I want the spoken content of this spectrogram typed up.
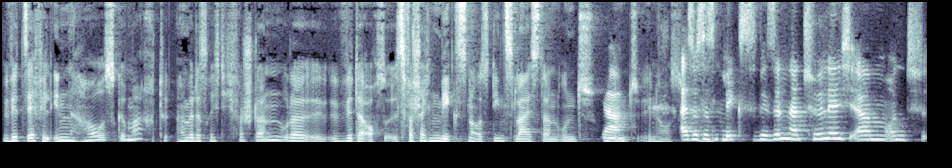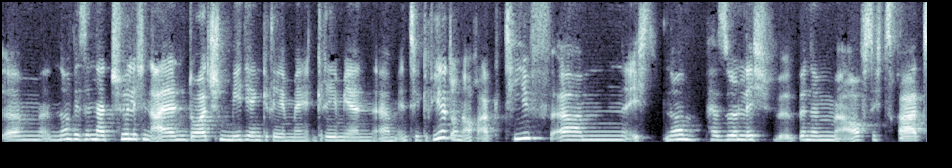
wird sehr viel in-house gemacht. Haben wir das richtig verstanden? Oder wird da auch so, ist wahrscheinlich ein Mix ne, aus Dienstleistern und, ja. und in-house? Also es ist ein Mix. Wir sind natürlich ähm, und ähm, ne, wir sind natürlich in allen deutschen Mediengremien ähm, integriert und auch aktiv. Ähm, ich ne, persönlich bin im Aufsichtsrat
